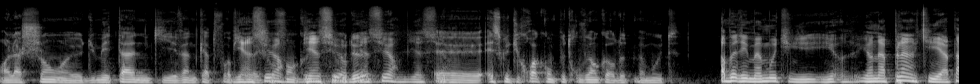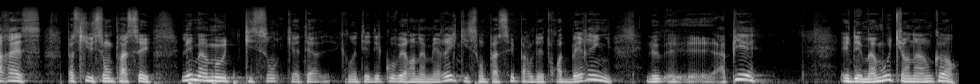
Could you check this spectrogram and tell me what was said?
en lâchant euh, du méthane qui est 24 fois bien plus sûr, réchauffant que bien le sûr, CO2. bien sûr, bien sûr. Euh, Est-ce que tu crois qu'on peut trouver encore d'autres mammouths? Ah ben des mammouths, il y, en a plein qui apparaissent parce qu'ils sont passés. Les mammouths qui sont qui, ont été découverts en Amérique, ils sont passés par le détroit de Bering le- euh, à pied. Et des mammouths, il y en a encore.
